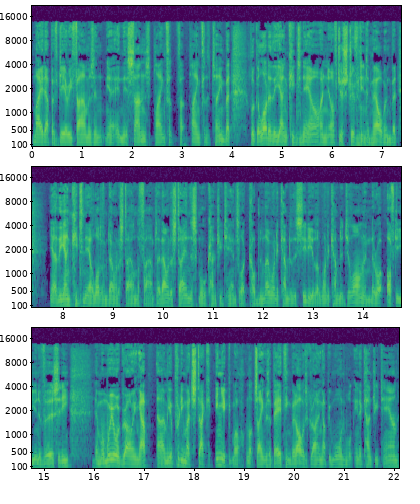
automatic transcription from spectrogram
made up of dairy farmers and you know, and their sons playing for, for playing for the team. But look, a lot of the young kids now, and I've just driven into Melbourne, but you know, the young kids now, a lot of them don't want to stay on the farms. They don't want to stay in the small country towns like Cobden. They want to come to the city or they want to come to Geelong and they're off to university. And when we were growing up, um, you're pretty much stuck in your. Well, I'm not saying it was a bad thing, but I was growing up in Warrnambool in a country town.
